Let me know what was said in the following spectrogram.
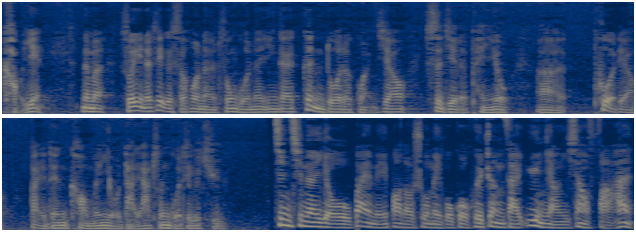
考验。那么，所以呢，这个时候呢，中国呢应该更多的管教世界的朋友啊，破掉拜登靠盟友打压中国这个局。近期呢，有外媒报道说，美国国会正在酝酿一项法案，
